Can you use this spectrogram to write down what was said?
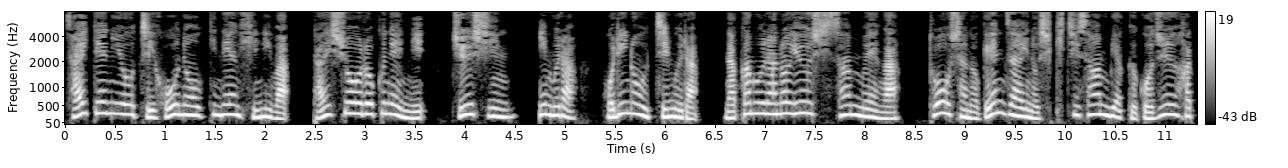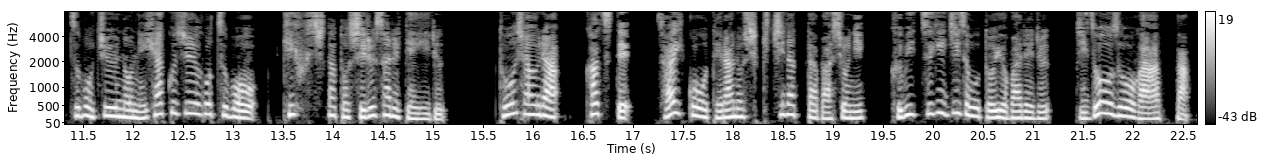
祭天用地方の記念碑には、大正6年に、中心、井村、堀之内村、中村の有志3名が、当社の現在の敷地358坪中の215坪を寄付したと記されている。当社裏、かつて最高寺の敷地だった場所に首継ぎ地蔵と呼ばれる地蔵像があった。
